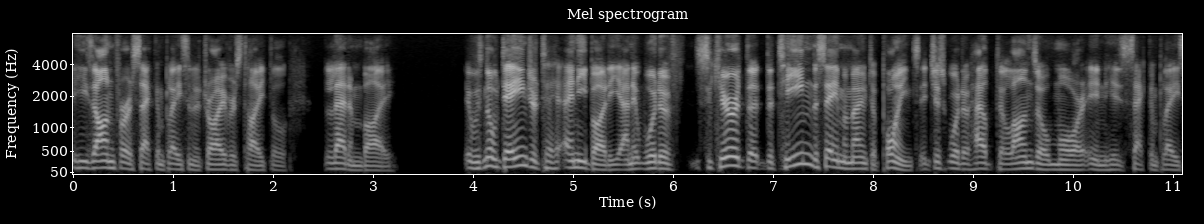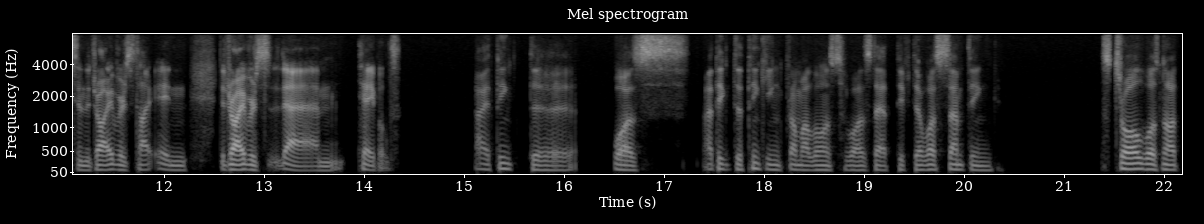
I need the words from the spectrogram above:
he's on for a second place in a driver's title. Let him by." it was no danger to anybody and it would have secured the, the team the same amount of points it just would have helped alonso more in his second place in the drivers in the drivers um tables I think the was I think the thinking from Alonso was that if there was something, Stroll was not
